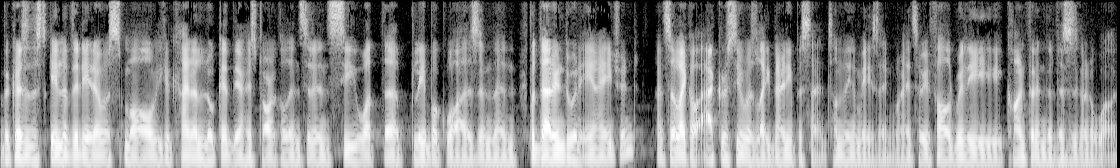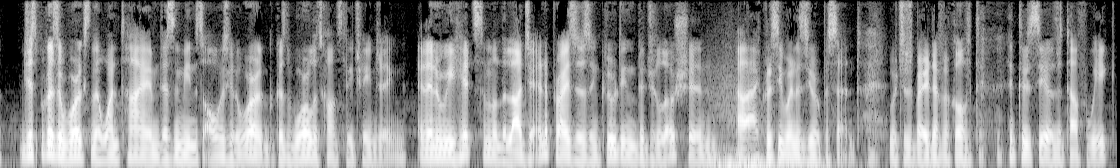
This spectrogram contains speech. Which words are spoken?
because the scale of the data was small. We could kind of look at their historical incidents, see what the playbook was, and then put that into an AI agent. And so like our accuracy was like 90%, something amazing, right? So we felt really confident that this is going to work. Just because it works in the one time doesn't mean it's always going to work because the world is constantly changing. And then we hit some of the larger enterprises, including DigitalOcean, our accuracy went to 0%, which is very difficult to see. It was a tough week.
